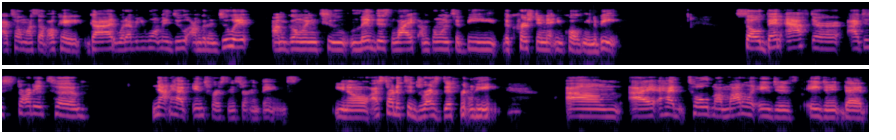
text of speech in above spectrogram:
I told myself, okay, God, whatever you want me to do, I'm going to do it. I'm going to live this life. I'm going to be the Christian that you called me to be. So then after, I just started to not have interest in certain things. You know, I started to dress differently. Um, I had told my modeling agent that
